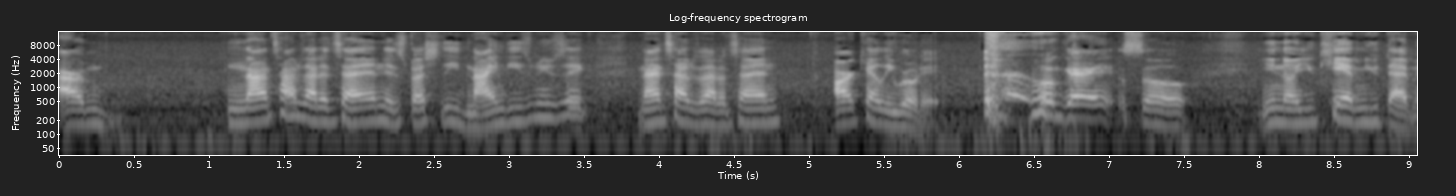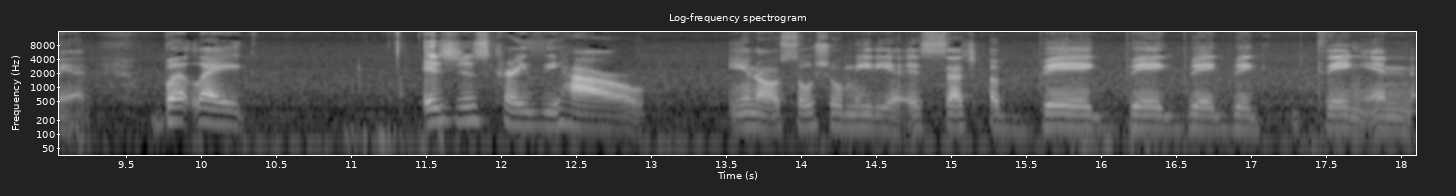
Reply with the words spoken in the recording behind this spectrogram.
I'm nine times out of ten, especially '90s music, nine times out of ten, R. Kelly wrote it. okay, so you know you can't mute that man, but like, it's just crazy how you know social media is such a big, big, big, big thing in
